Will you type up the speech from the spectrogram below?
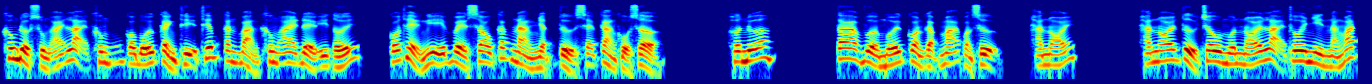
không được sủng ái lại không có bối cảnh thị thiếp căn bản không ai để ý tới, có thể nghĩ về sau các nàng nhật tử sẽ càng khổ sở. Hơn nữa, ta vừa mới còn gặp mã quản sự, hắn nói, hắn nói tử châu muốn nói lại thôi nhìn nàng mắt,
